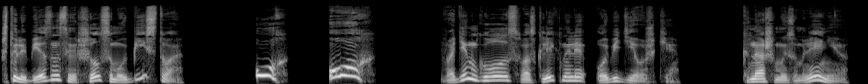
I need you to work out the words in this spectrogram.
что любезно совершил самоубийство?» «Ох! Ох!» В один голос воскликнули обе девушки. К нашему изумлению,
